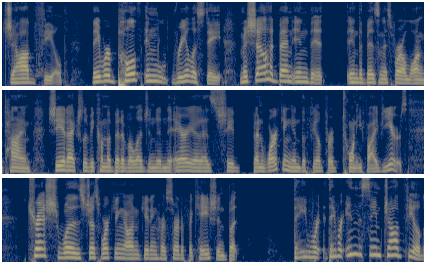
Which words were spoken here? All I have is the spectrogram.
job field. They were both in real estate. Michelle had been in the in the business for a long time. She had actually become a bit of a legend in the area as she'd been working in the field for 25 years. Trish was just working on getting her certification, but they were they were in the same job field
